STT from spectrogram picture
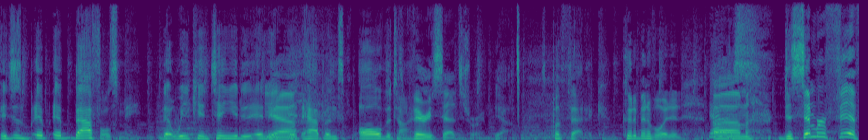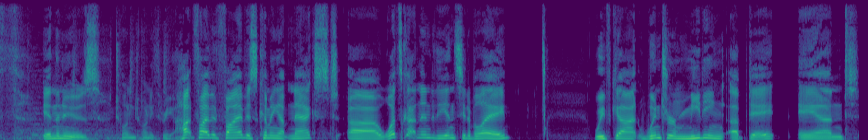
It just it, it baffles me that we continue to and Yeah. it, it happens all the time. Very sad story. Yeah. It's pathetic. Could have been avoided. Yes. Um, December 5th in the news, 2023. Hot 5 at 5 is coming up next. Uh, what's gotten into the NCAA? We've got winter meeting update and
